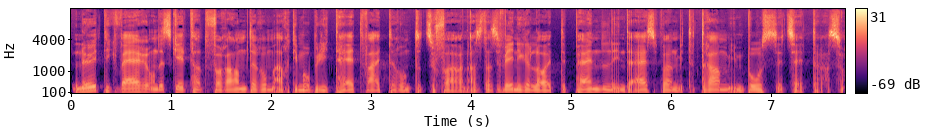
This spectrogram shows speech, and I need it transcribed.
nötig wäre und es geht halt vor allem darum, auch die Mobilität weiter runterzufahren, also dass weniger Leute pendeln in der S-Bahn, mit der Tram, im Bus etc. So.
